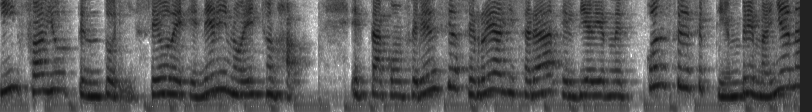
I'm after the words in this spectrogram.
y Fabio Tentori, CEO de Enel Innovation Hub. Esta conferencia se realizará el día viernes 11 de septiembre, mañana,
